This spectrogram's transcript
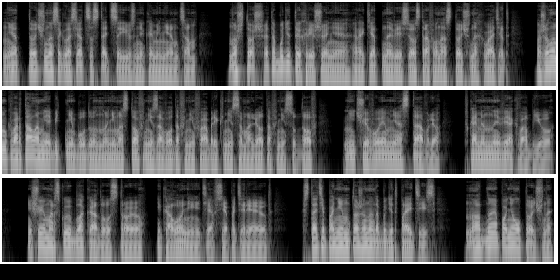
Нет, точно согласятся стать союзниками немцам. Ну что ж, это будет их решение, ракет на весь остров у нас точно хватит. По жилым кварталам я бить не буду, но ни мостов, ни заводов, ни фабрик, ни самолетов, ни судов, ничего им не оставлю. В каменный век вобью. Еще и морскую блокаду устрою, и колонии те все потеряют. Кстати, по ним тоже надо будет пройтись. Но одно я понял точно.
